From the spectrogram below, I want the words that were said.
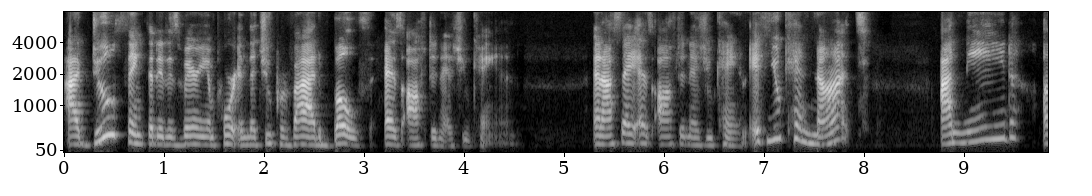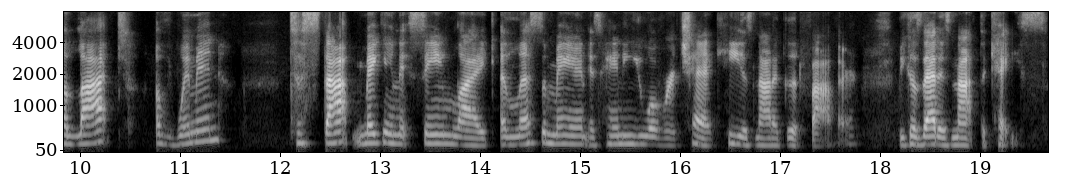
I do think that it is very important that you provide both as often as you can. And I say as often as you can. If you cannot, I need a lot of women to stop making it seem like unless a man is handing you over a check, he is not a good father, because that is not the case.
